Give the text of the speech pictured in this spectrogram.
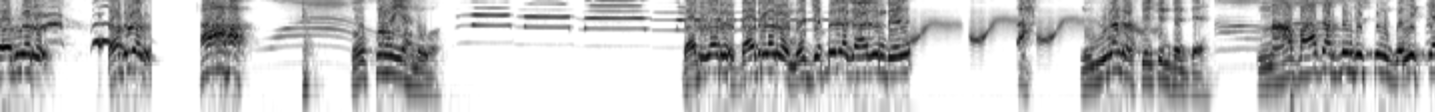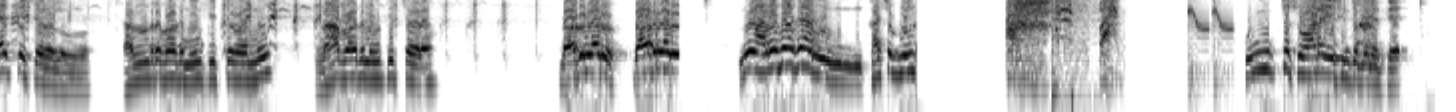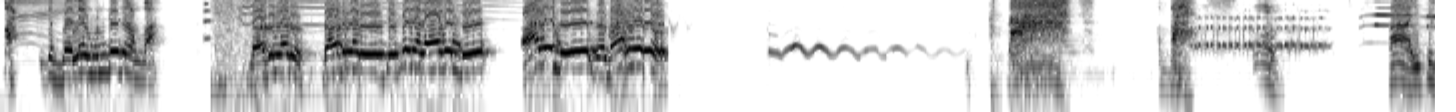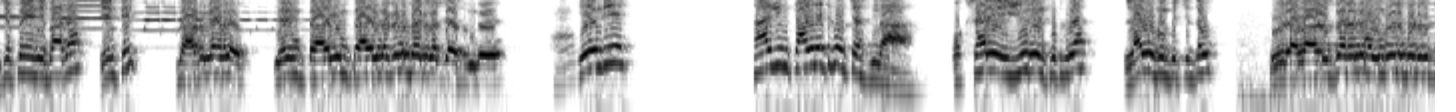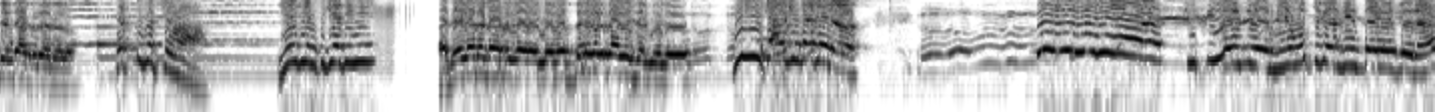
Doctor గారు doctor గారు. ఆహా! సూపర్ అయ్యా నువ్వు. డాక్టర్ గారు డాక్టర్ గారు నేను చెప్పేదా కాదండి. నువ్వురా నా పేషెంట్ అంటే. నా బాధ అర్థం చేసుకుని నువ్వు భలే క్యాచ్ చేసావు నువ్వు. అందరి బాధ నేను తీర్చేవాడిని? నా బాధ నువ్వు తీర్చావరా? డాక్టర్ గారు డాక్టర్ గారు. నువ్వు అరబాగా కాసేపు ముందు. కొంచెం సోడా వేసింటే పనైతే బా, ఇక భలే ఉండేది రబ్బా డాక్టర్ గారు డాక్టర్ గారు చెప్పేదా కాదండి ఆగండి. డాక్టర్ గారు. అబ్బా. ఆ, ఇప్పుడు చెప్పే నీ బాధ ఏంటి? డాక్టర్ గారు నేను తాగిన తాగినట్టు బయటకు వచ్చేస్తుంది. ఏంది? తాగిన తాగినట్టుగా వచ్చేస్తుందా? ఒకసారి యూరియన్ పుట్టుకురా ల్యాబ్ పంపించిద్దాం. మీరు అలా అడుగుతారని ముందుగానే పట్టుకుంటాను డాక్టర్ గారు. పట్టుకొచ్చావా? ఏది ఎంతకి అది? కదా డాక్టర్ గారు నేను వద్దని కూడా తాగేశారు మీరు. నేను తాగిందానేనా నీ వచ్చుగా నేను తాగేసానా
